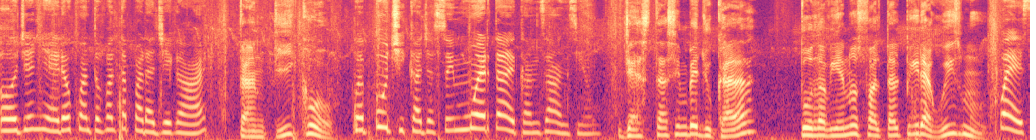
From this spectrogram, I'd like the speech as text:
Oye, ñero, ¿cuánto falta para llegar? Tantico. Pues puchica, ya estoy muerta de cansancio. ¿Ya estás embellucada? Todavía nos falta el piragüismo. Pues,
